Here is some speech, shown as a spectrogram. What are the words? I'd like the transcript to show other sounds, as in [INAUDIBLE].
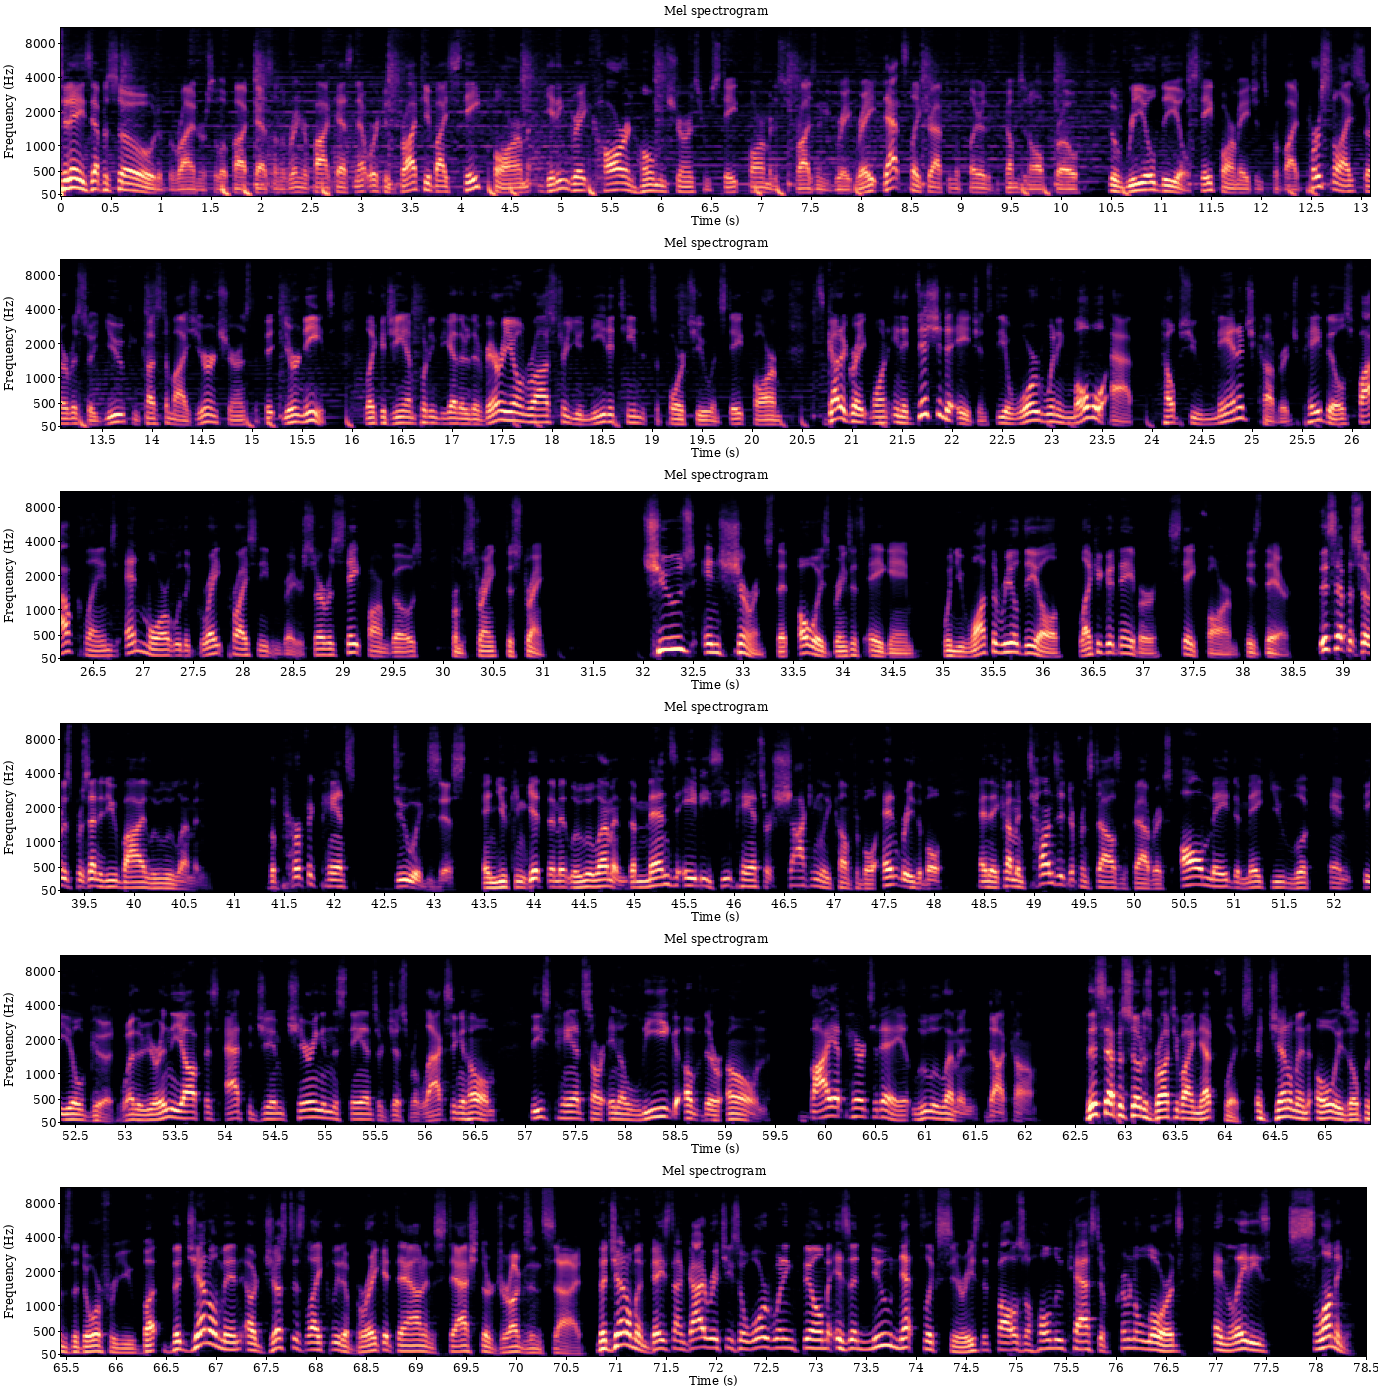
Today's episode of the Ryan Russillo podcast on the Ringer Podcast Network is brought to you by State Farm. Getting great car and home insurance from State Farm at a surprisingly great rate. That's like drafting a player that becomes an all pro. The real deal. State Farm agents provide personalized service so you can customize your insurance to fit your needs. Like a GM putting together their very own roster, you need a team that supports you, and State Farm has got a great one. In addition to agents, the award winning mobile app helps you manage coverage, pay bills, file claims, and more with a great price and even greater service. State Farm goes from strength to strength. Choose insurance that always brings its A game. When you want the real deal, like a good neighbor, State Farm is there. This episode is presented to you by Lululemon. The perfect pants do exist, and you can get them at Lululemon. The men's ABC pants are shockingly comfortable and breathable, and they come in tons of different styles and fabrics, all made to make you look and feel good. Whether you're in the office, at the gym, cheering in the stands, or just relaxing at home, these pants are in a league of their own. Buy a pair today at lululemon.com. This episode is brought to you by Netflix. A gentleman always opens the door for you, but the gentlemen are just as likely to break it down and stash their drugs inside. The Gentleman, based on Guy Ritchie's award winning film, is a new Netflix series that follows a whole new cast of criminal lords and ladies slumming it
